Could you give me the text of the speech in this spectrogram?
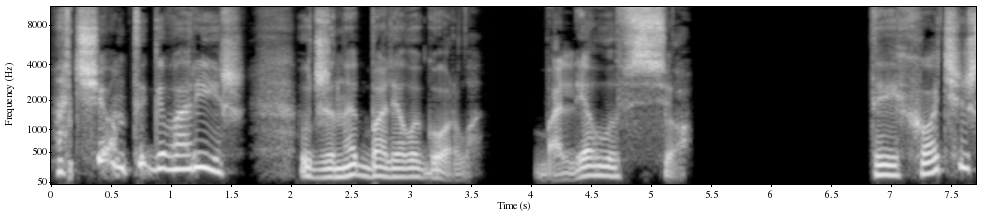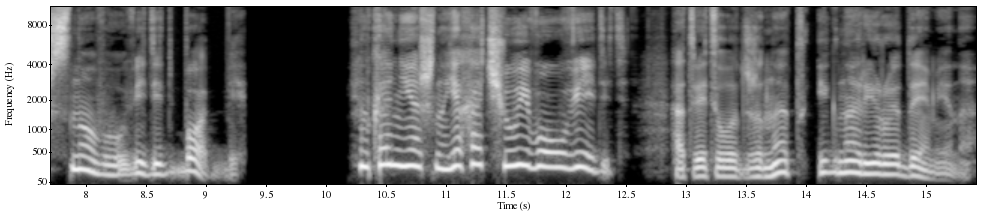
«О чем ты говоришь?» У Джанет болело горло. Болело все. «Ты хочешь снова увидеть Бобби?» «Ну, конечно, я хочу его увидеть», — ответила Джанет, игнорируя Дэмиена.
